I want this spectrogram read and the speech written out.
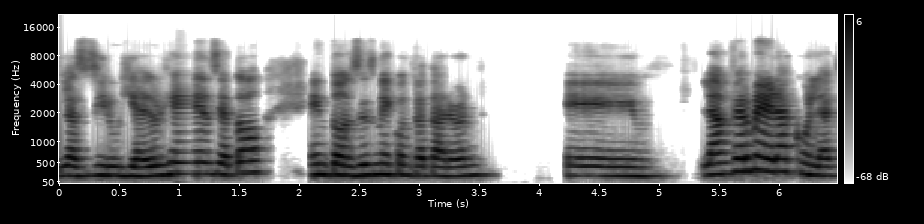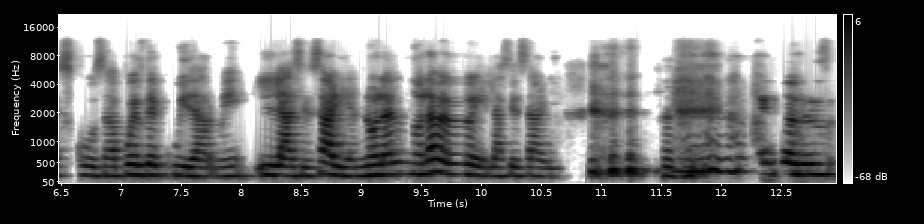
la, cirugía de urgencia, todo, entonces me contrataron eh, la enfermera con la excusa pues de cuidarme la cesárea, no la, no la bebé, la cesárea. entonces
